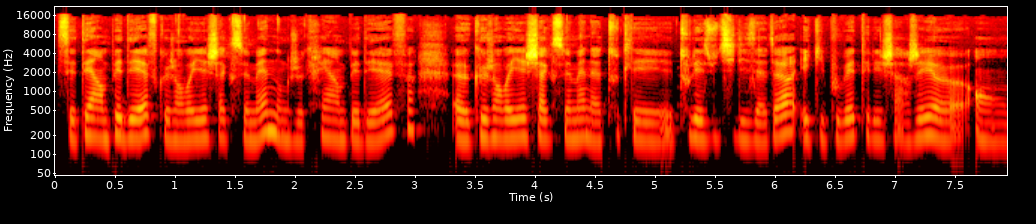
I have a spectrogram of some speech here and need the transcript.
C'était un PDF que j'envoyais chaque semaine. Donc je créais un PDF que j'envoyais chaque semaine à toutes les, tous les utilisateurs et qui pouvaient télécharger en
